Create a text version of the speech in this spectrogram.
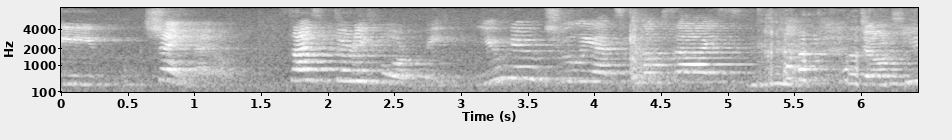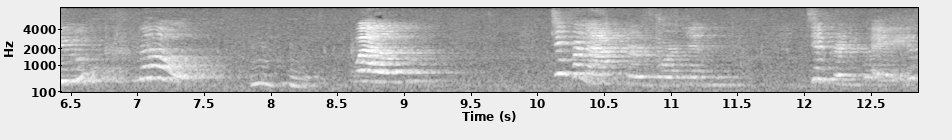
It would be chainmail, size 34B. You knew Juliet's cup size? Don't you? No. Mm-hmm. Well, different actors work in different ways.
